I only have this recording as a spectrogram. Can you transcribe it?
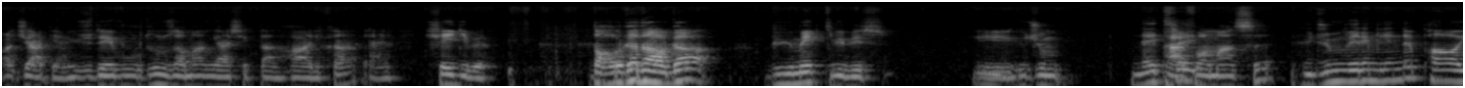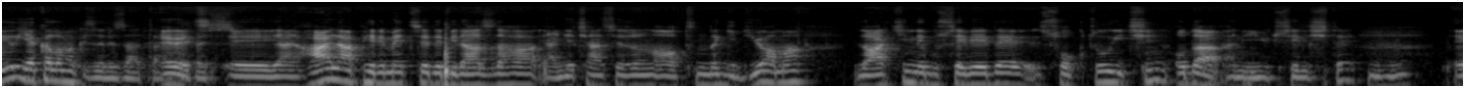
acayip yani yüzdeye vurduğun zaman gerçekten harika. Yani şey gibi dalga dalga büyümek gibi bir e, hücum Netre performansı. hücum verimliliğinde Pau'yu yakalamak üzere zaten. Evet, Efes. e, yani hala perimetrede biraz daha yani geçen sezonun altında gidiyor ama Larkin de bu seviyede soktuğu için o da hani yükselişte. Hı hı. E,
